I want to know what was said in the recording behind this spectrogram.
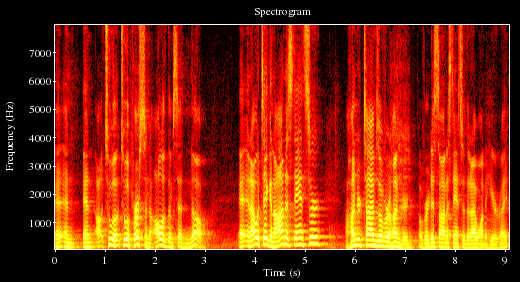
And, and, and uh, to, a, to a person, all of them said no. And, and I would take an honest answer a hundred times over a hundred over a dishonest answer that I want to hear, right?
